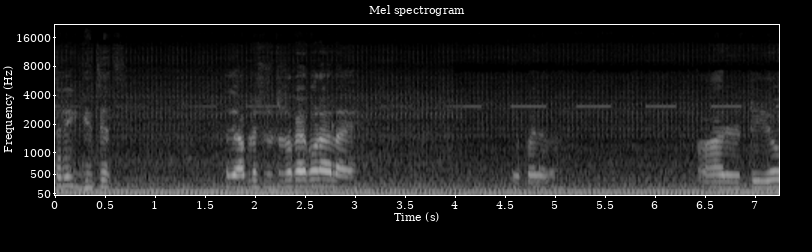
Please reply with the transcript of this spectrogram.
तरी घेतेच. म्हणजे आपल्या शूटरचं काय करायला आहे हे पाहिलं का? R T O.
